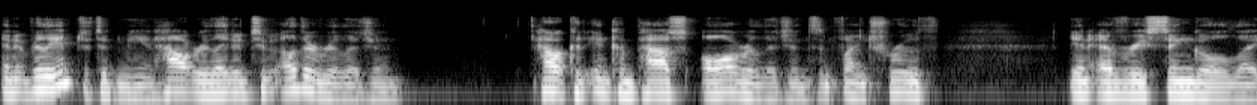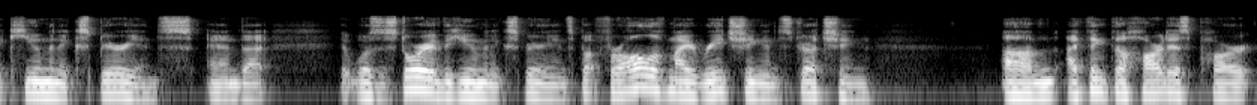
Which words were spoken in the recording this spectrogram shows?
and it really interested me and how it related to other religion, how it could encompass all religions and find truth in every single like human experience and that it was a story of the human experience. But for all of my reaching and stretching um, i think the hardest part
